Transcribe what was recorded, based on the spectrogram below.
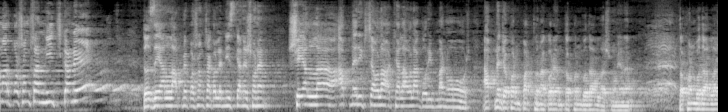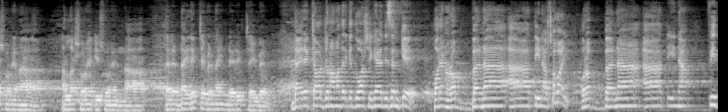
আমার প্রশংসা নিজ কানে। তো যে আল্লাহ আপনি প্রশংসা করলেন, নিজ কানে শোনেন, সে আল্লাহ আপনি রিক্সাওয়ালা, ঠেলাওয়ালা, গরিব মানুষ। আপনি যখন প্রার্থনা করেন তখন বোধ আল্লাহ শোনে না তখন বোধ আল্লাহ শোনে না আল্লাহ শোনে কি শোনেন না তাহলে ডাইরেক্ট চাইবেন না ইনডাইরেক্ট চাইবেন ডাইরেক্ট চাওয়ার জন্য আমাদেরকে দোয়া শিখাই দিয়েছেন কে পড়েন রব্বানা আতিনা সবাই রব্বানা আতিনা ফিদ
